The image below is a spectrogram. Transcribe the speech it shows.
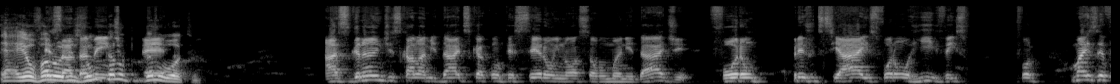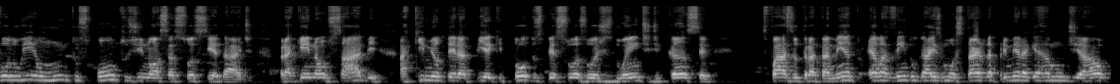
É, eu valorizo Exatamente. um pelo, pelo é, outro. As grandes calamidades que aconteceram em nossa humanidade foram prejudiciais, foram horríveis, foram, mas evoluíram muitos pontos de nossa sociedade. Para quem não sabe, a quimioterapia que todas as pessoas hoje doentes de câncer fazem o tratamento, ela vem do gás mostarda da Primeira Guerra Mundial,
